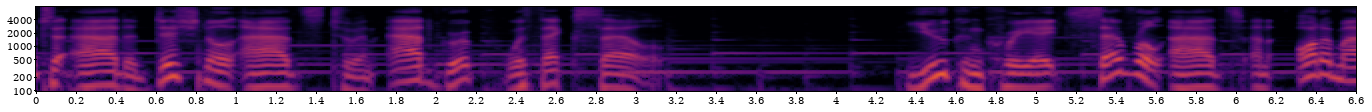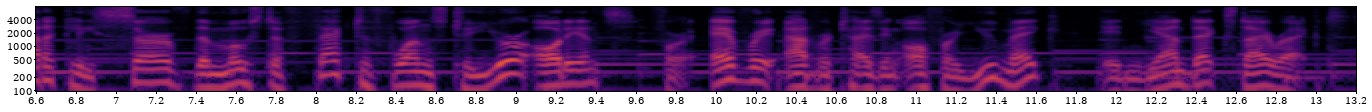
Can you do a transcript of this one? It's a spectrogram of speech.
to add additional ads to an ad group with Excel. You can create several ads and automatically serve the most effective ones to your audience for every advertising offer you make in Yandex Direct.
